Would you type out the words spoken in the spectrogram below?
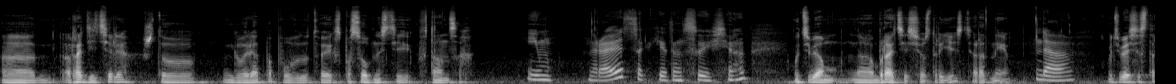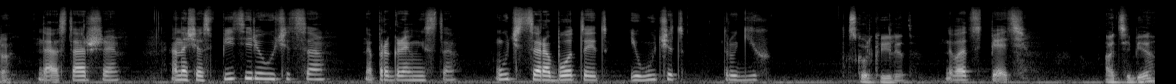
А, родители, что говорят по поводу твоих способностей в танцах? Им нравится, как я танцую, все. У тебя э, братья и сестры есть, родные? Да. У тебя сестра? Да, старшая. Она сейчас в Питере учится на программиста. Учится, работает и учит других. Сколько ей лет? 25. А тебе?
